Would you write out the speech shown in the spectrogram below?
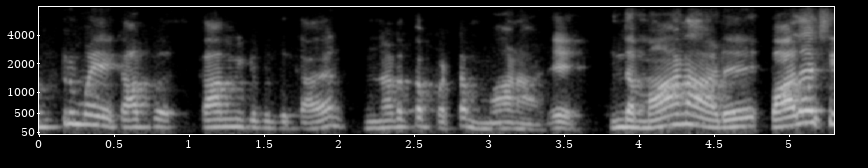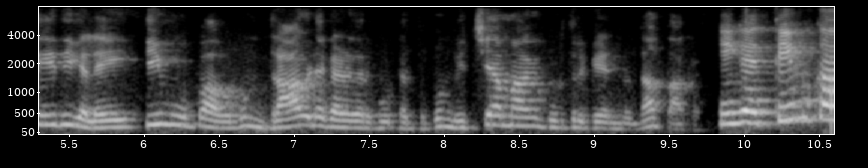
ஒற்றுமையை காப்ப காமிக்கிறதுக்காக நடத்தப்பட்ட மாநாடு. இந்த மாநாடு பல செய்திகளை திமுகவுக்கும் திராவிட கழக கூட்டத்துக்கும் நிச்சயமாக கொடுத்திருக்கு என்று தான் பாக்கிறேன் நீங்க திமுக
